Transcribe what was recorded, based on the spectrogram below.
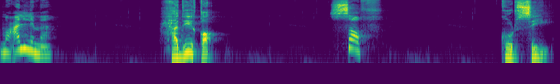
معلمة. حديقة. صف. كرسي.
